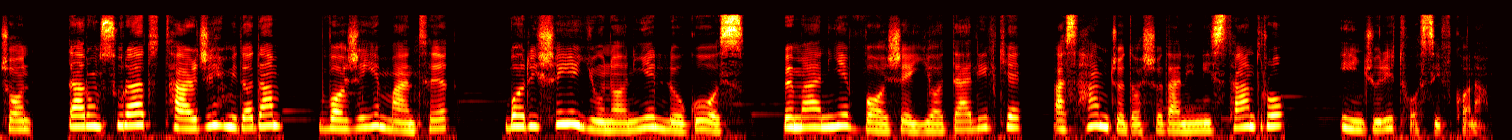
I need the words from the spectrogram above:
چون در اون صورت ترجیح می‌دادم واژه منطق با ریشه یونانی لوگوس به معنی واژه یا دلیل که از هم جدا شدنی نیستند رو اینجوری توصیف کنم.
